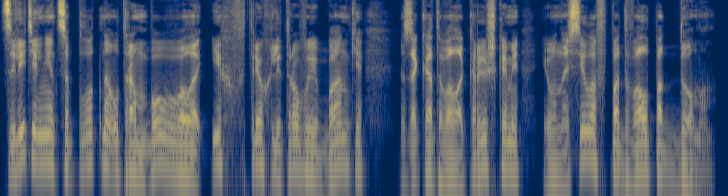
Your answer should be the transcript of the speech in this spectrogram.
Целительница плотно утрамбовывала их в трехлитровые банки, закатывала крышками и уносила в подвал под домом.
